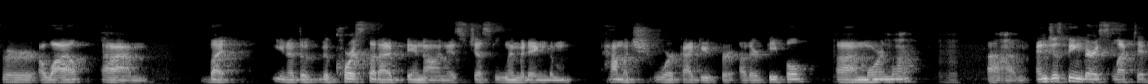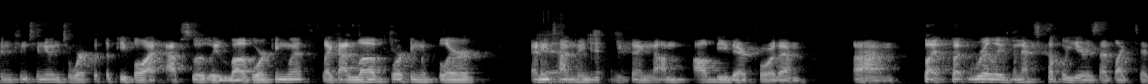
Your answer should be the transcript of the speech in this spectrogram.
for a while. Um, but you know, the, the course that I've been on is just limiting the, how much work I do for other people uh, more and more. Um, and just being very selective and continuing to work with the people I absolutely love working with. Like I love working with Blur. Anytime yeah. they need anything, I'm, I'll be there for them. Um, but but really, the next couple years, I'd like to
